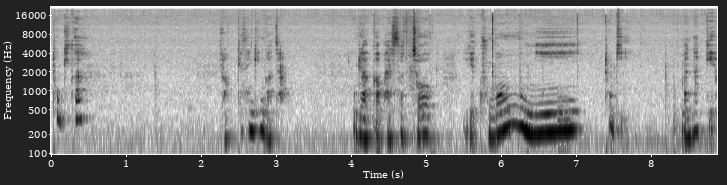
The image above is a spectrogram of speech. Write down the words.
토기가 이렇게 생긴 거죠. 우리 아까 봤었죠? 이게 구멍무늬 토기만 할게요.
